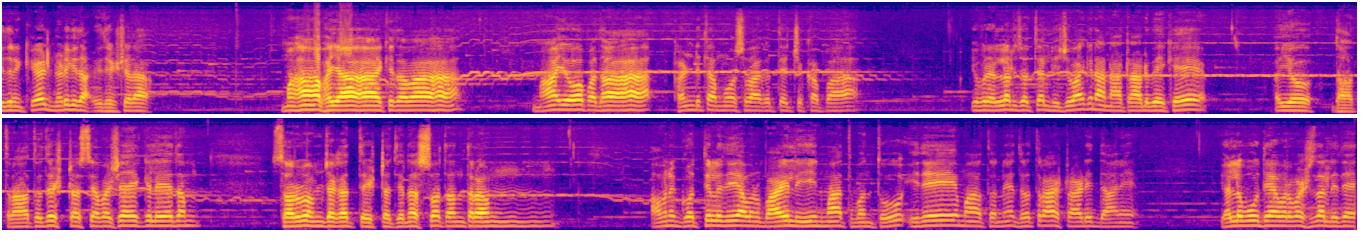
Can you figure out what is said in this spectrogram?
ಇದನ್ನು ಕೇಳಿ ನಡಗಿದ ಯುಧಿಷ್ಠಿರ, ಮಹಾಭಯ ಕಿತವಾಹ ಮಾಯೋಪದಾಹ ಖಂಡಿತ ಮೋಸವಾಗುತ್ತೆ ಚಿಕ್ಕಪ್ಪ. ಇವರೆಲ್ಲರ ಜೊತೆಯಲ್ಲಿ ನಿಜವಾಗಿ ನಾನು ಆಟ ಆಡಬೇಕೇ? ಅಯ್ಯೋ ಧಾತ್ರಾತು ದೃಷ್ಟಸ್ಯ ವಶೇ ಕಿಲೇದಂ ಸರ್ವಂ ಜಗತ್ತಿಷ್ಟತಿನ ಸ್ವತಂತ್ರಂ. ಅವನಿಗೆ ಗೊತ್ತಿಲ್ಲದೆ ಅವನ ಬಾಯಲ್ಲಿ ಏನು ಮಾತು ಬಂತು, ಇದೇ ಮಾತನ್ನೇ ಧೃತರಾಷ್ಟ್ರ ಆಡಿದ್ದಾನೆ ಎಲ್ಲವೂ ದೇವರ ವಶದಲ್ಲಿದೆ.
